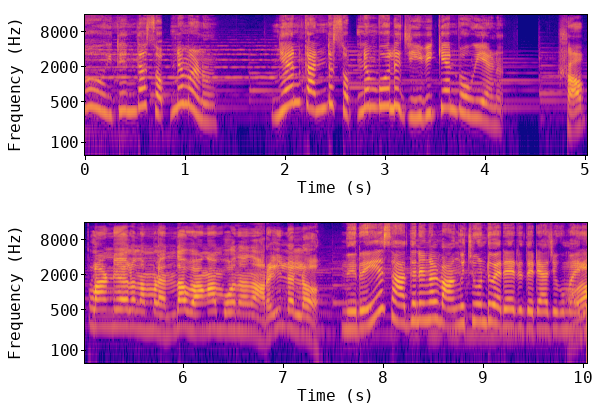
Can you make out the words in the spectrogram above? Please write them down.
ഓ ഇതെന്താ സ്വപ്നമാണോ? ഞാൻ കണ്ട സ്വപ്നം പോലെ ജീവിക്കാൻ പോവുകയാണ്. ഷോപ്പ് ലാൻഡിയാലും നമ്മൾ എന്താ വാങ്ങാൻ പോകുന്നതെന്ന് അറിയില്ലല്ലോ. നിറയെ സാധനങ്ങൾ വാങ്ങിച്ചുകൊണ്ട് വരരുത് രാജകുമാരി.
